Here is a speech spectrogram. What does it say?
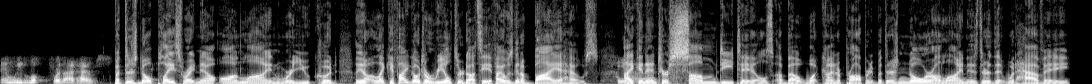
and we look for that house. But there's no place right now online where you could, you know, like if I go to realtor.ca, if I was going to buy a house, I can enter some details about what kind of property, but there's nowhere online, is there, that would have a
